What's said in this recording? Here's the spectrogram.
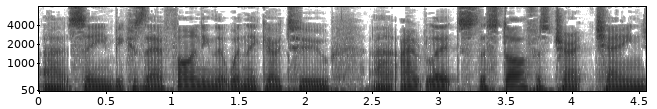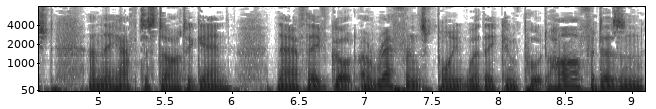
uh, scene because they're finding that when they go to uh, outlets, the staff has ch- changed and they have to start again. Now, if they've got a reference point where they can put half a dozen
